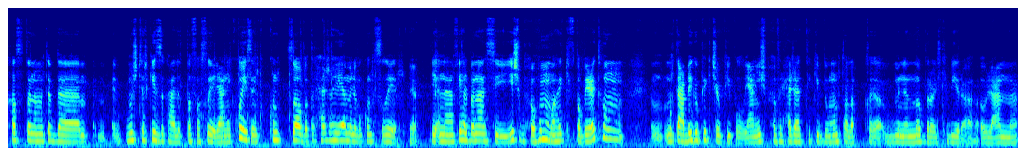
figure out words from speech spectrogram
خاصة لما تبدأ مش تركيزك على التفاصيل. يعني كويس إنك كنت ظابط الحاجة هي من لما كنت صغير. Yeah. لأن فيها البنات يشبحوا هم هيك في طبيعتهم. متاع bigger picture people يعني يشبحوا في الحاجات هيك بمنطلق من النظرة الكبيرة أو العامة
